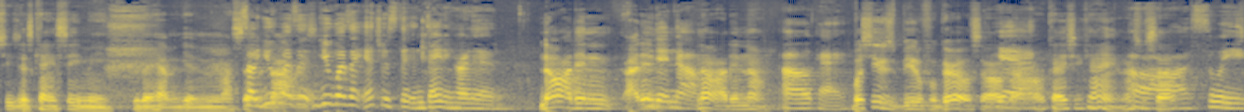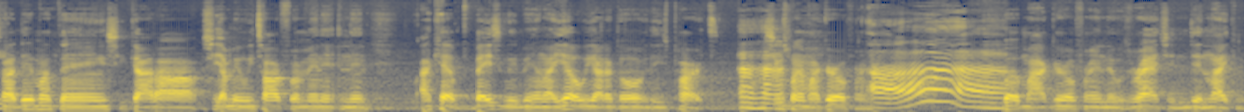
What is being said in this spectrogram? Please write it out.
she just can't see me because they haven't given me my So you wasn't you wasn't interested in dating her then? No, I didn't. I didn't. You didn't know? No, I didn't know. Oh, okay. But she was a beautiful girl, so I was Yeah. like, okay, she came. That's what's Aw, up. sweet. So I did my thing. She got off. She, I mean, we talked for a minute, and then I kept basically being like, "Yo, we got to go over these parts." Uh-huh. She was playing my girlfriend, Ah. but my girlfriend that was ratchet and didn't like me.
